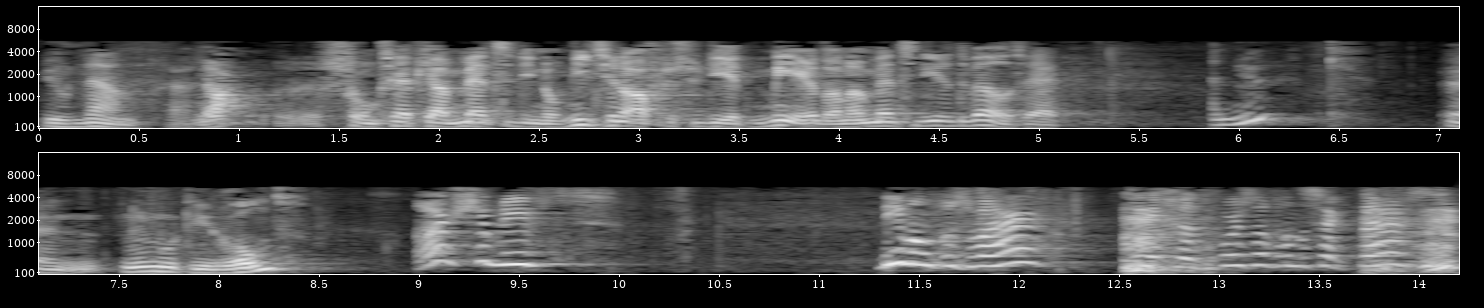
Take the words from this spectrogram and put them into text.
Uw naam graag. Nou, eh, soms heb je aan mensen die nog niet zijn afgestudeerd meer dan aan mensen die het wel zijn. En nu? En nu moet hij rond. Alsjeblieft. Niemand bezwaar tegen het voorstel van de secretaris?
